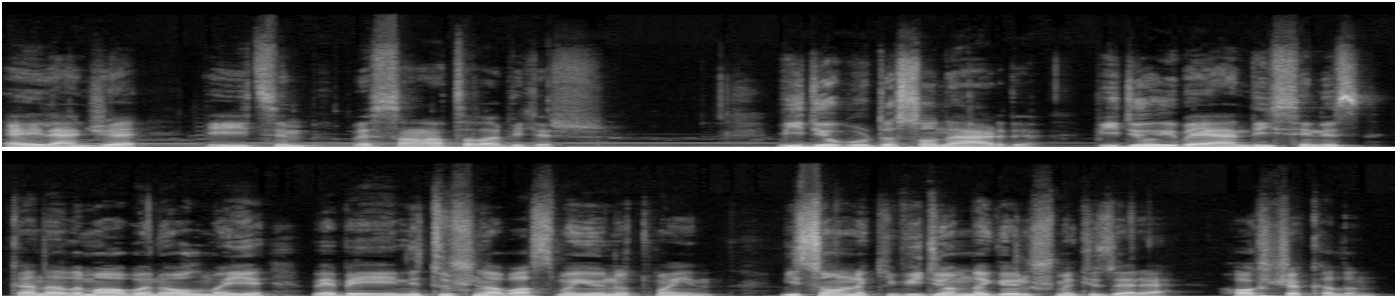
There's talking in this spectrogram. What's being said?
eğlence, eğitim ve sanat alabilir. Video burada sona erdi. Videoyu beğendiyseniz kanalıma abone olmayı ve beğeni tuşuna basmayı unutmayın. Bir sonraki videomda görüşmek üzere. Hoşça kalın.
